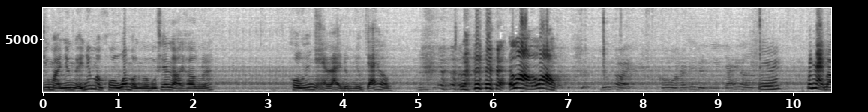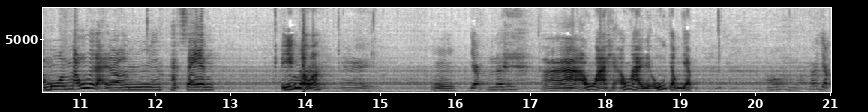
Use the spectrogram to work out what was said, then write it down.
nhưng mà như nghĩ nếu mà khô quá mọi người mua sẽ lời hơn nữa. Khô nó nhẹ lại được nhiều trái hơn. Đúng không đúng không? Đúng rồi cô nó cái đường nhiều trái hơn. Ừ. cái này mà mua nấu với lại ờ, hạt sen yến rồi á. Ừ. dập đây à ở ngoài ở ngoài thì ú trong dập nó dập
